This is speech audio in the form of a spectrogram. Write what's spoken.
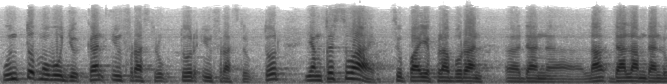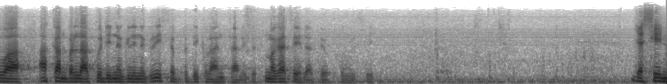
untuk mewujudkan infrastruktur-infrastruktur yang sesuai supaya pelaburan uh, dan uh, dalam dan luar akan berlaku di negeri-negeri seperti Kelantan itu. Terima kasih Datuk จะสิ้น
